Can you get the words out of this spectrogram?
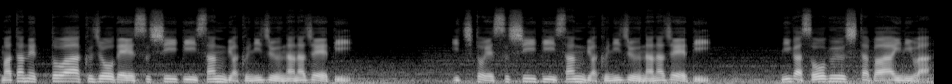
またネットワーク上で SCP-327JT、1と SCP-327JT、2が遭遇した場合には、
